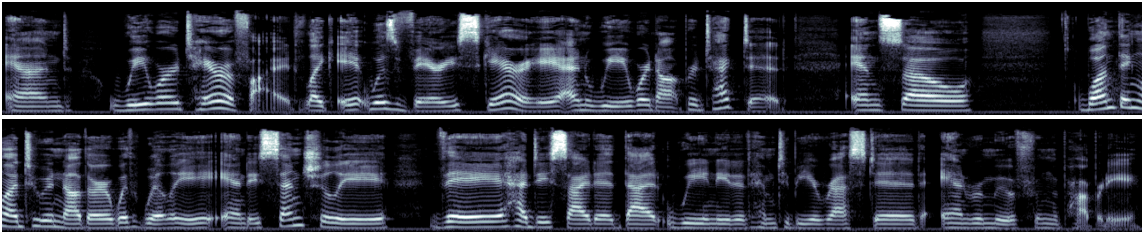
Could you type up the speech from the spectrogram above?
and we were terrified. Like it was very scary and we were not protected. And so one thing led to another with Willie, and essentially, they had decided that we needed him to be arrested and removed from the property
